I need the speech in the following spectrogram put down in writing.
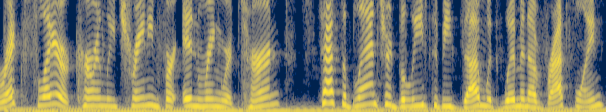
Ric Flair currently training for in ring return. Tessa Blanchard believed to be done with Women of Wrestling.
